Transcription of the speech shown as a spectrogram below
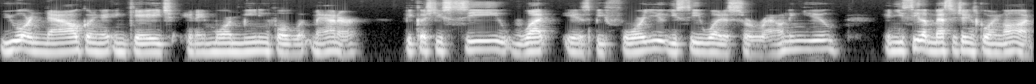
You are now going to engage in a more meaningful manner because you see what is before you, you see what is surrounding you, and you see the messaging is going on.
